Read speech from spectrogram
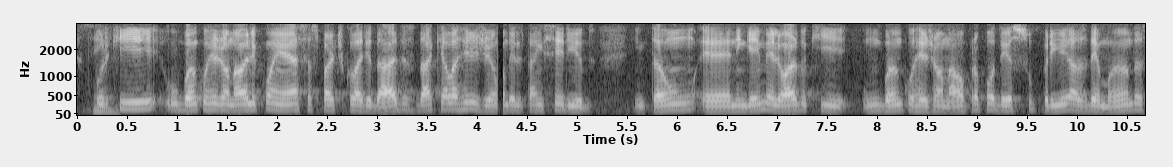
Sim. porque o banco regional ele conhece as particularidades daquela região onde ele está inserido. Então, é, ninguém melhor do que um banco regional para poder suprir as demandas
